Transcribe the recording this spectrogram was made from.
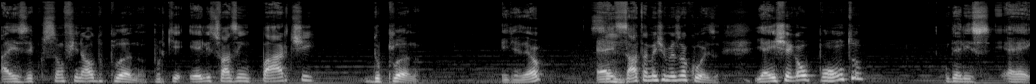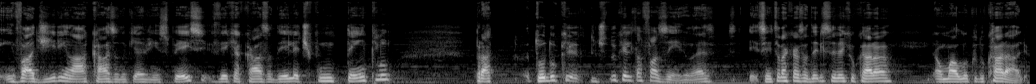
a execução final do plano. Porque eles fazem parte do plano. Entendeu? É Sim. É exatamente a mesma coisa. E aí chega o ponto deles é, invadirem lá a casa do Kevin Spacey, ver que a casa dele é tipo um templo pra tudo que, tudo que ele tá fazendo, né? Você entra na casa dele e você vê que o cara é um maluco do caralho.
